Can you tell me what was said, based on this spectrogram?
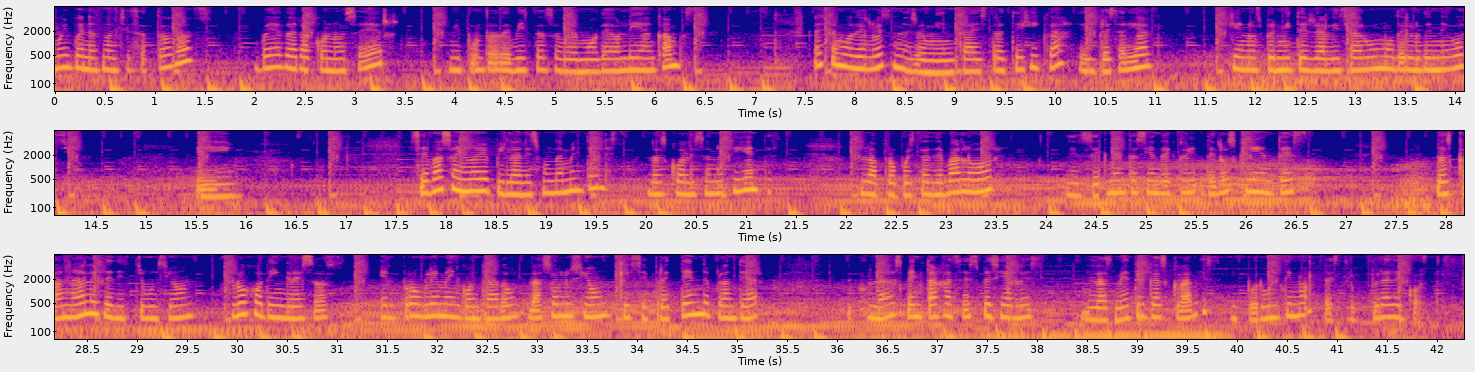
Muy buenas noches a todos. Voy a dar a conocer mi punto de vista sobre el modelo Lean Canvas. Este modelo es una herramienta estratégica empresarial que nos permite realizar un modelo de negocio. Eh, se basa en nueve pilares fundamentales, los cuales son los siguientes. La propuesta de valor, la segmentación de los clientes, los canales de distribución, flujo de ingresos, el problema encontrado, la solución que se pretende plantear, las ventajas especiales, las métricas claves y por último la estructura de costos.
